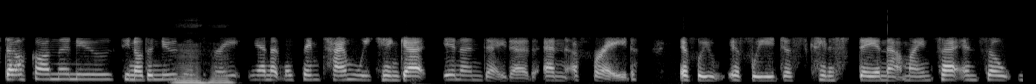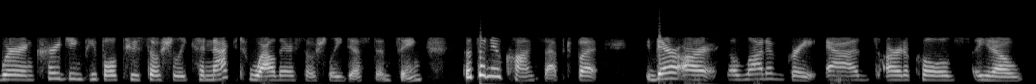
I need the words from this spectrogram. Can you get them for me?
stuck on the news. You know, the news mm-hmm. is great, and at the same time, we can get inundated and afraid if we if we just kind of stay in that mindset. And so we're encouraging people to socially connect while they're socially distancing. That's a new concept, but there are a lot of great ads, articles, you know,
